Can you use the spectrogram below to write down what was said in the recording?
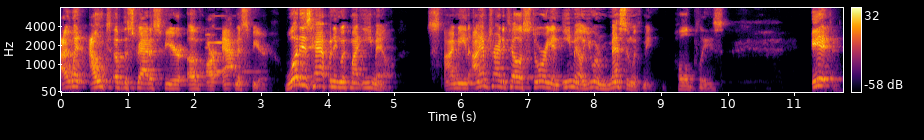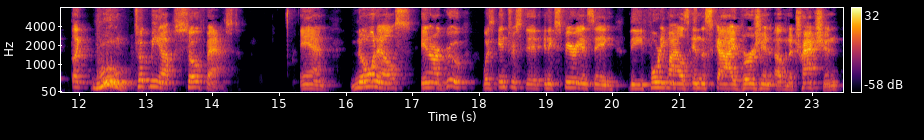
I went out of the stratosphere of our atmosphere. What is happening with my email? I mean, I am trying to tell a story in email. You are messing with me. Hold, please. It like boom took me up so fast. And no one else in our group was interested in experiencing the 40 miles in the sky version of an attraction,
